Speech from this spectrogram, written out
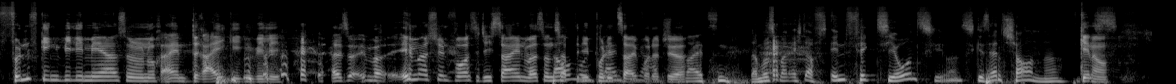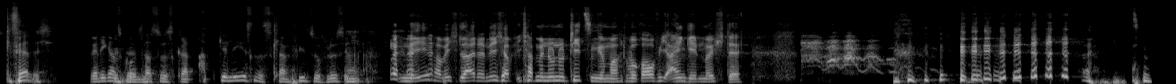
5 gegen Willi mehr, sondern noch ein 3 gegen Willi. Also immer, immer schön vorsichtig sein, weil sonst habt ihr die Polizei vor der Tür. Tür. Da muss man echt aufs Infektionsgesetz schauen. Ne? Genau. Das ist gefährlich. Freddy, ganz kurz, hast du es gerade abgelesen? Das klang viel zu flüssig. Ja. Nee, habe ich leider nicht. Ich habe mir nur Notizen gemacht, worauf ich eingehen möchte. Zum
